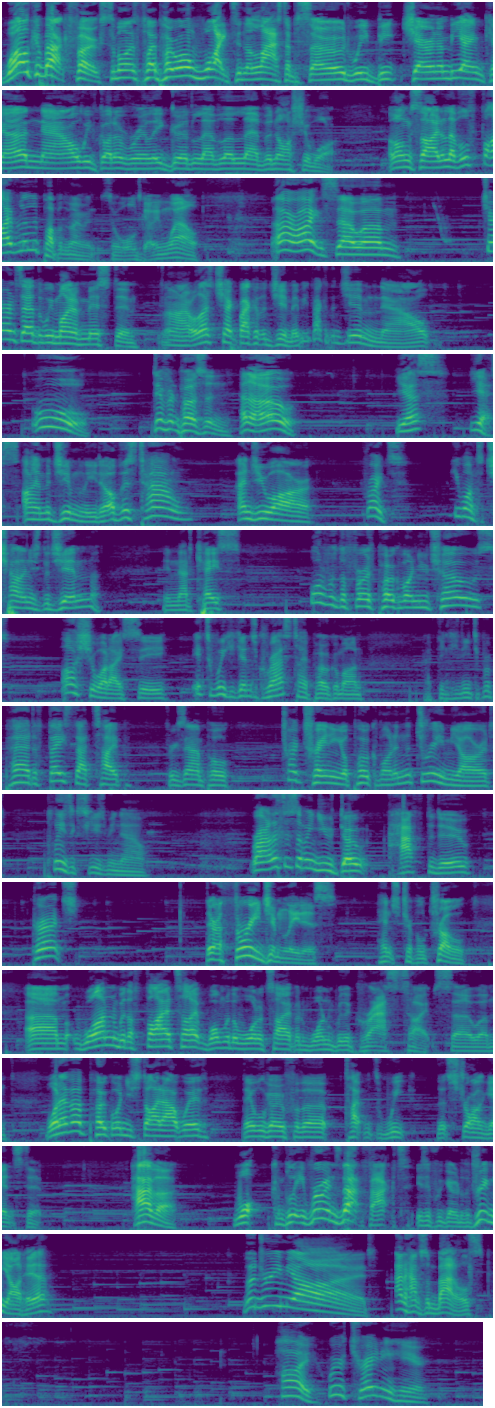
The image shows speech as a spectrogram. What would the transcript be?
Welcome back, folks, to Let's Play Pokemon White. In the last episode, we beat Cheren and Bianca. Now we've got a really good level 11 Oshawott. Alongside a level 5 Lillipup at the moment, so all's going well. Alright, so, um, Cheren said that we might have missed him. Alright, well, let's check back at the gym. Maybe back at the gym now. Ooh, different person. Hello. Yes, yes, I am a gym leader of this town. And you are... Right, you want to challenge the gym? In that case, what was the first Pokemon you chose? Oshawott, I see. It's weak against Grass-type Pokemon. I think you need to prepare to face that type. For example, try training your Pokemon in the Dream Yard. Please excuse me now. Right, this is something you don't have to do. Much, there are three gym leaders. Hence triple trouble. Um, one with a fire type, one with a water type, and one with a grass type. So, um, whatever Pokemon you start out with, they will go for the type that's weak, that's strong against it. However, what completely ruins that fact is if we go to the Dream Yard here. The Dream Yard! And have some battles. Hi, we're training here.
